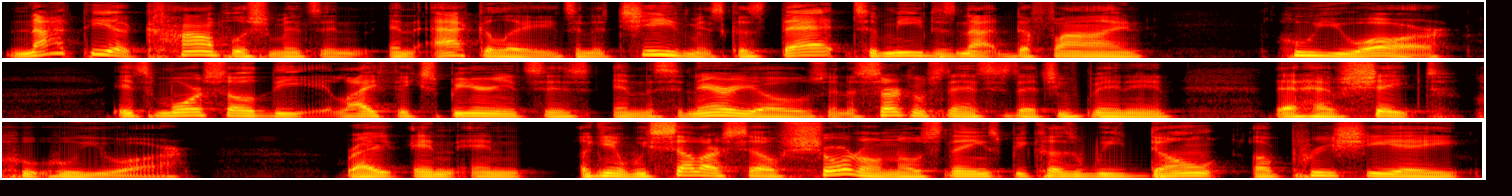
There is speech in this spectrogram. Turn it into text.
not the accomplishments and, and accolades and achievements, because that to me does not define who you are. It's more so the life experiences and the scenarios and the circumstances that you've been in that have shaped who, who you are. Right. And and again, we sell ourselves short on those things because we don't appreciate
